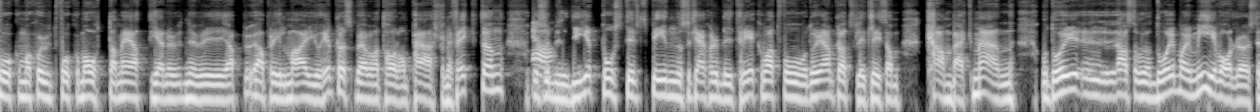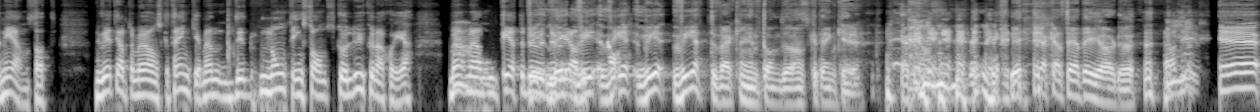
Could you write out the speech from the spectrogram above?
2,7, 2,8 mätningar nu, nu i ap- april, maj och helt plötsligt behöver man tala om Persson-effekten och så Ja. blir det ett positivt spinn och så kanske det blir 3,2 och då är han plötsligt liksom comeback man och då är, eh, alltså, då är man ju med i valrörelsen igen. Så att, nu vet jag inte om jag önsketänker men det, någonting sånt skulle ju kunna ske. Men, men Peter, du... du Vet, vet, vet, vet du verkligen inte om du önsketänker? Jag kan, jag kan säga att det gör du. Ja, det, eh,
